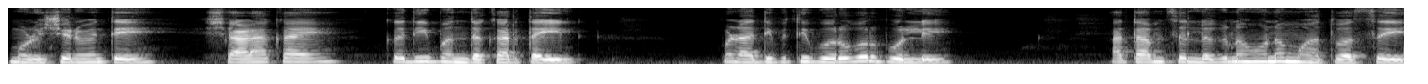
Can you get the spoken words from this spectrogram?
मुळेश्वर म्हणते शाळा काय? कधी बंद करता येईल? पण अधिपती बरोबर बोलले आता आमचं लग्न होणं महत्त्वाचं आहे.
